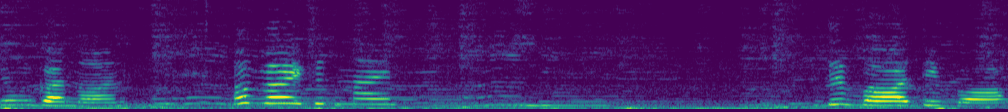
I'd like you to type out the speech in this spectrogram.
yung ganon. Bye-bye, good night. Diba, diba?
